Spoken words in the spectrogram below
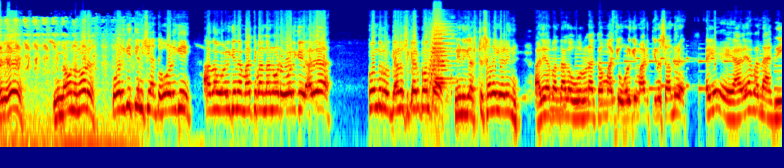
ಏ ಇನ್ನವನು ನೋಡು, ಹೋಳಿಗೆ ತಿನ್ಸಿ ಅಂತ ಹೋಳಿಗೆ. ಅದ ಹೋಳಿಗೆನ ಮತ್ತೆ ಬಂದ ನೋಡು ಹೋಳಿಗೆ, ಅಳಿಯ. ಕುಂದ್ರು ಗೆಣಸು ಕೆರ್ಕೊಂತ ನಿನಗೆ ಎಷ್ಟು ಸಲ ಹೇಳಿನಿ, ಅಳಿಯ ಬಂದಾಗ ಊರ್ಣ ಕಮ್ಮ ಹಾಕಿ ಹೋಳಿಗೆ ಮಾಡಿ ತಿನ್ಸ ಅಂದ್ರೆ ಅಯ್ಯೇ ಹಳೆಯ ಬಂದಾನ್ರಿ.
